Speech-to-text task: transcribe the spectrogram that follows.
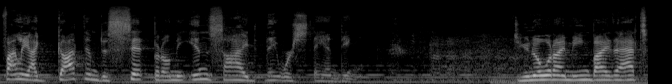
Finally, I got them to sit, but on the inside, they were standing. Do you know what I mean by that?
